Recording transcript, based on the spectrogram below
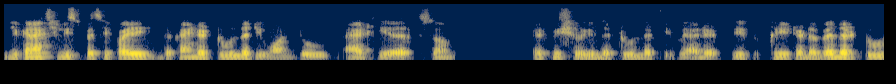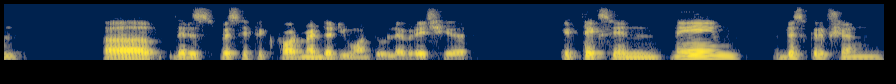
you can actually specify the kind of tool that you want to add here. So let me show you the tool that we've added. We've created a weather tool. Uh, there is specific format that you want to leverage here. It takes in name, description,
